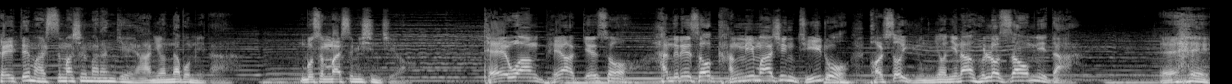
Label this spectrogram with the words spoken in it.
회의 때 말씀하실 만한 게 아니었나 봅니다. 무슨 말씀이신지요? 대왕 폐하께서 하늘에서 강림하신 뒤로 벌써 6년이나 흘렀사옵니다. 에이,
